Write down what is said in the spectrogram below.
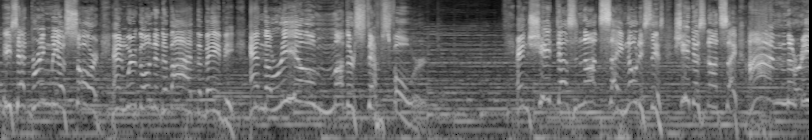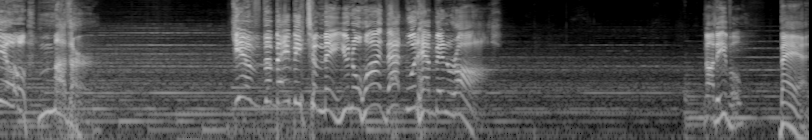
He said, Bring me a sword, and we're going to divide the baby. And the real mother steps forward. And she does not say, notice this, she does not say, I'm the real mother. Give the baby to me. You know why? That would have been wrong. Not evil, bad.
